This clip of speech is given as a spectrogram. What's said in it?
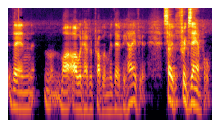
then my, I would have a problem with their behavior. So, for example,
